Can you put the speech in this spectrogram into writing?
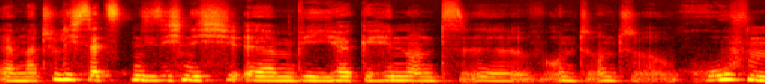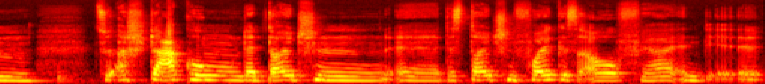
Ähm, natürlich setzten die sich nicht ähm, wie Höcke hin und, äh, und, und rufen zur Erstarkung der deutschen, äh, des deutschen Volkes auf, ja, in, äh,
